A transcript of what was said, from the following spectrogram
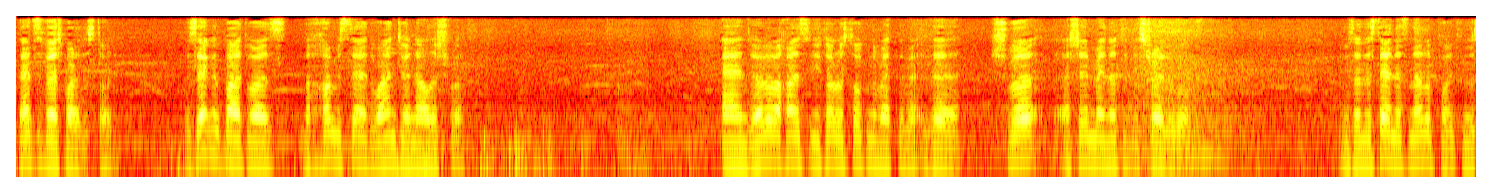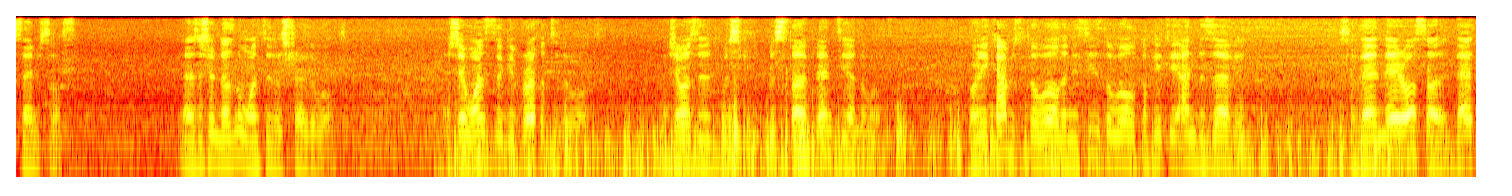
That's the first part of the story. The second part was the Chacham said, "Why aren't you an Shva?" And Rabbi said, "You thought was talking about the the Shva Hashem made not to destroy the world." You must understand that's another point from the same source. As Hashem doesn't want to destroy the world. Hashem wants to give bracha to the world. Hashem wants to bestow plenty on the world. But when he comes to the world and he sees the world completely undeserving, so then there also that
